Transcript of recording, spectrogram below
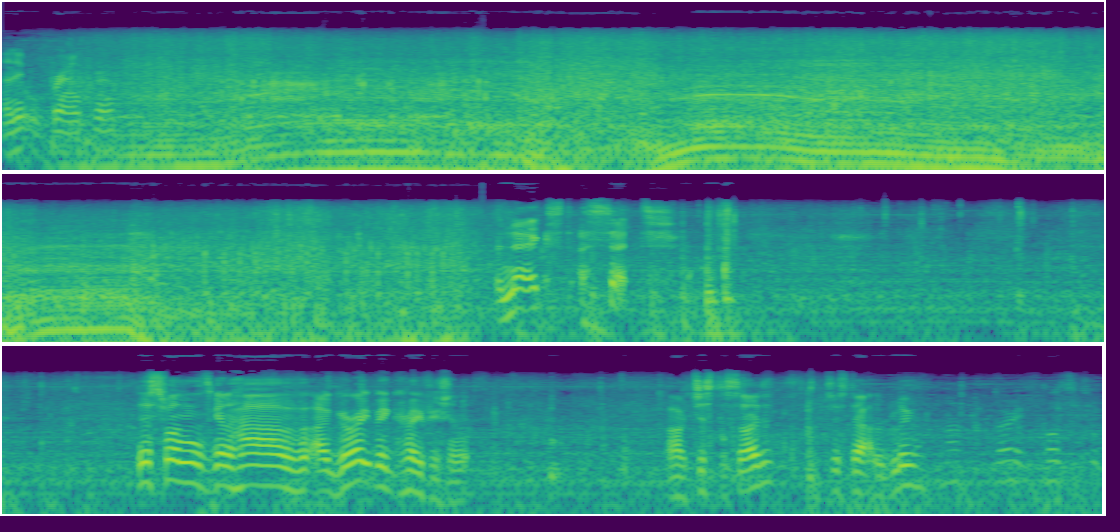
a little brown crab. And next, a set. This one's going to have a great big crayfish in it. I've just decided, just out of the blue. Very positive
